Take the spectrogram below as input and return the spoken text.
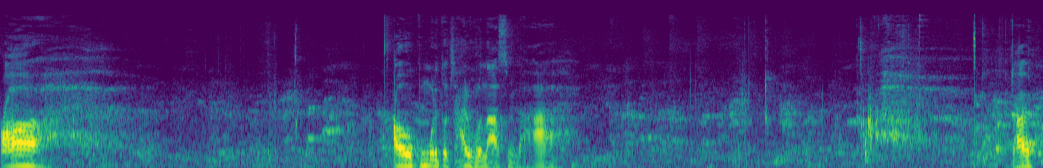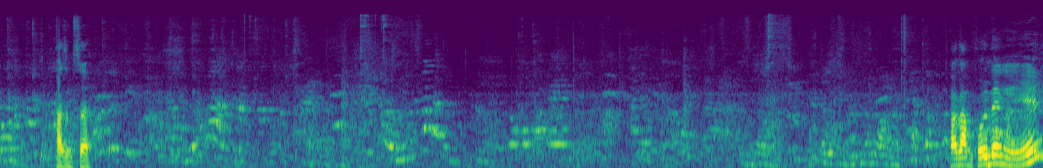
아 아우 국물이 또 잘 우러나왔습니다. 아. 아유 가슴살. 자 다음 골뱅이.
